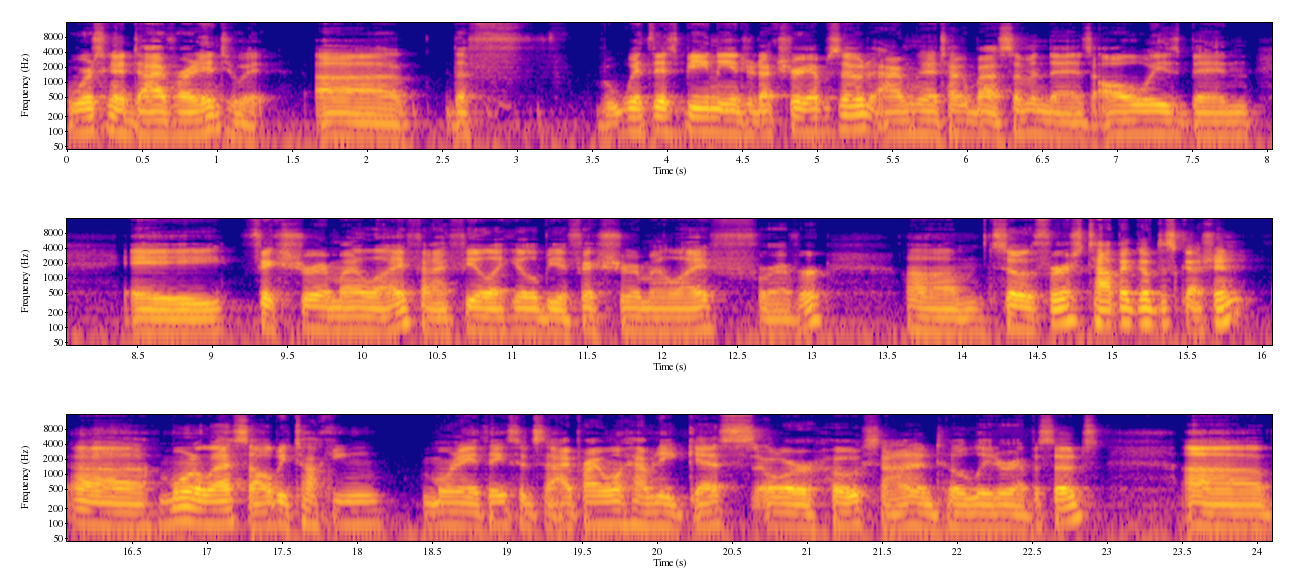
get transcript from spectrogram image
we're just going to dive right into it. Uh, the f- with this being the introductory episode, I'm going to talk about something that has always been a fixture in my life, and I feel like it'll be a fixture in my life forever. Um, so the first topic of discussion, uh, more or less, I'll be talking more than anything since I probably won't have any guests or hosts on until later episodes. Uh,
